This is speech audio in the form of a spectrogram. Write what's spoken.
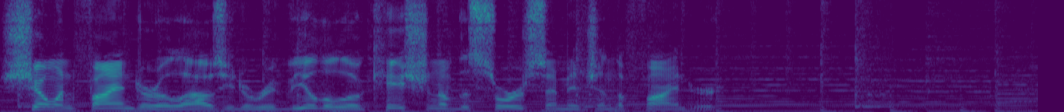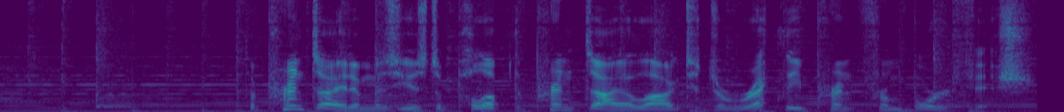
Show in Finder allows you to reveal the location of the source image in the Finder. The Print item is used to pull up the print dialog to directly print from Boardfish.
